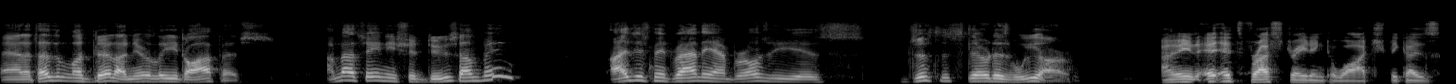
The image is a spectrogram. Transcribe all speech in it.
and it doesn't look good on your lead office, I'm not saying you should do something, I just think Randy Ambrosie is just as scared as we are. I mean, it's frustrating to watch because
